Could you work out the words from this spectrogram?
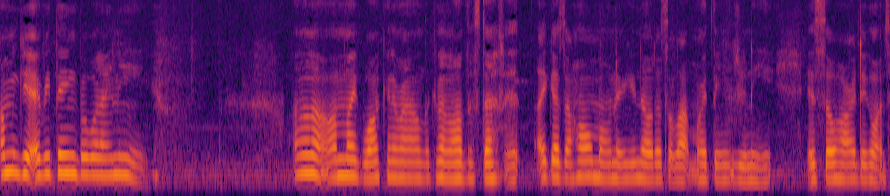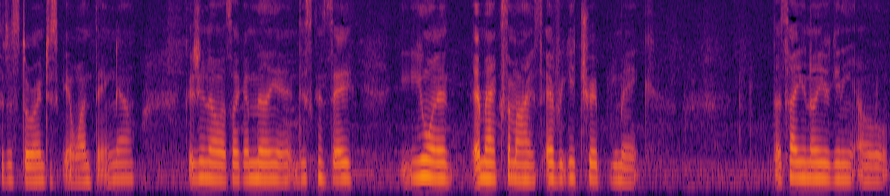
I'm gonna get everything but what I need. I don't know. I'm like walking around looking at all the stuff. Like as a homeowner, you know there's a lot more things you need. It's so hard to go into the store and just get one thing now, because you know it's like a million. This can say you want to maximize every trip you make. That's how you know you're getting old.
